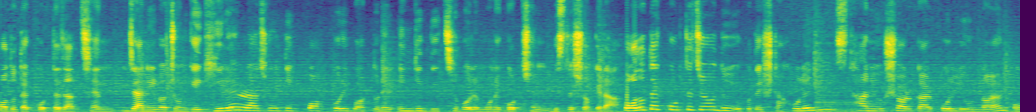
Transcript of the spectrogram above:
পদত্যাগ করতে যাচ্ছেন, যা নির্বাচনকে ঘিরে রাজনৈতিক পথ পরিবর্তনের ইঙ্গিত দিচ্ছে বলে মনে করছেন বিশ্লেষকেরা। পদত্যাগ করতে চাওয়া দুই উপদেষ্টা হলেন স্থানীয় সরকার, পল্লী উন্নয়ন ও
